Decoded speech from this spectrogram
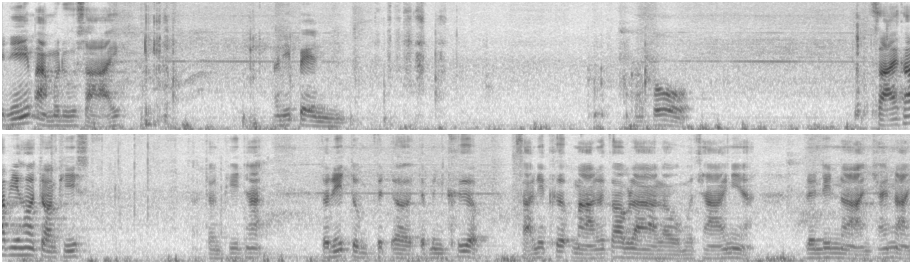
ทีนี้อะมาดูสาย อันนี้เป็นคาโปสายครับยี่ห้อจอห์นพีชจอห์นพีชฮะตัวนี้ตุ่มเอ่อจะเป็นเคลือบสายนี่เคลือบมาแล้วก็เวลาเรามาใช้เนี่ยเล่นได้นานใช้นาน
